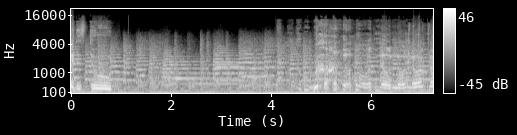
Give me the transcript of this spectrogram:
at this dude. no, no, no, no.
